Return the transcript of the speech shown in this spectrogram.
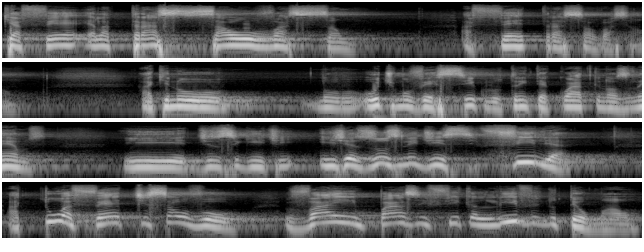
que a fé ela traz salvação. A fé traz salvação. Aqui no, no último versículo 34 que nós lemos, e diz o seguinte: E Jesus lhe disse: Filha, a tua fé te salvou, vai em paz e fica livre do teu mal.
